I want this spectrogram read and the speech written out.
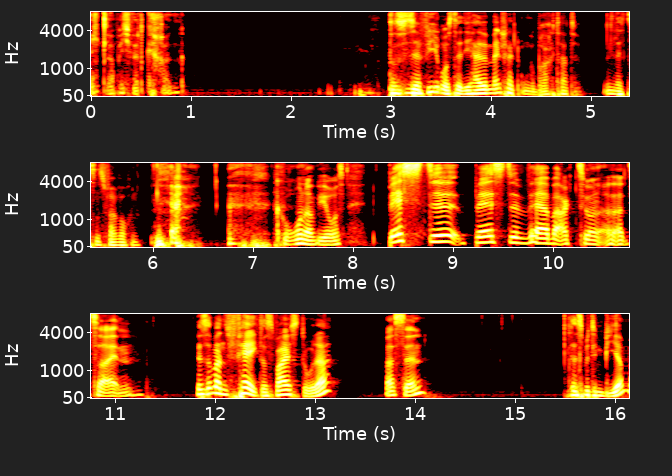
Ich glaube, ich werde krank. Das ist der Virus, der die halbe Menschheit umgebracht hat in den letzten zwei Wochen. Coronavirus. Beste, beste Werbeaktion aller Zeiten. Das ist aber ein Fake, das weißt du, oder? Was denn? Das mit dem Bier?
